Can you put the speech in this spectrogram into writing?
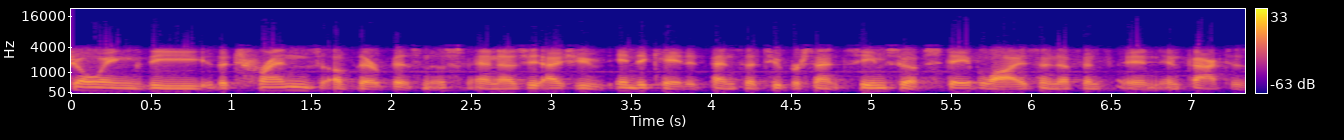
showing the trends of their business. And as you, indicated, Pennsaid 2% seems to have stabilized, and if in fact is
